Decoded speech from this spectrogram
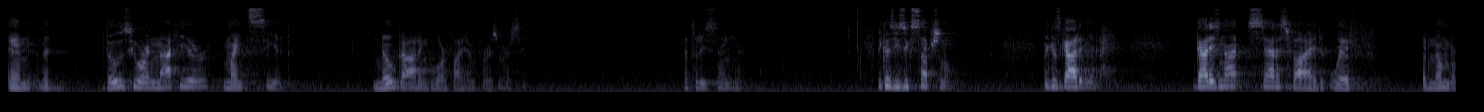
And the, those who are not here might see it, know God, and glorify Him for His mercy. That's what He's saying here. Because He's exceptional. Because God God is not satisfied with a number.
